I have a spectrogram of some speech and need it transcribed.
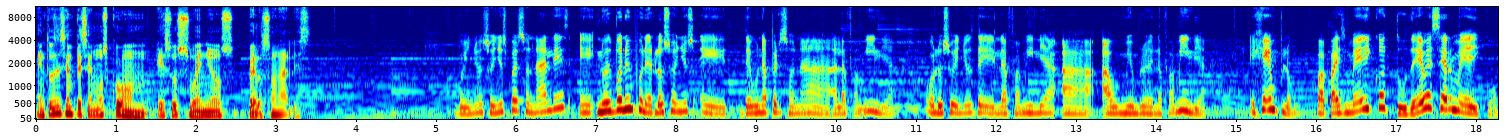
Entonces empecemos con esos sueños personales. Bueno, sueños personales, eh, no es bueno imponer los sueños eh, de una persona a la familia o los sueños de la familia a, a un miembro de la familia. Ejemplo, papá es médico, tú debes ser médico.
